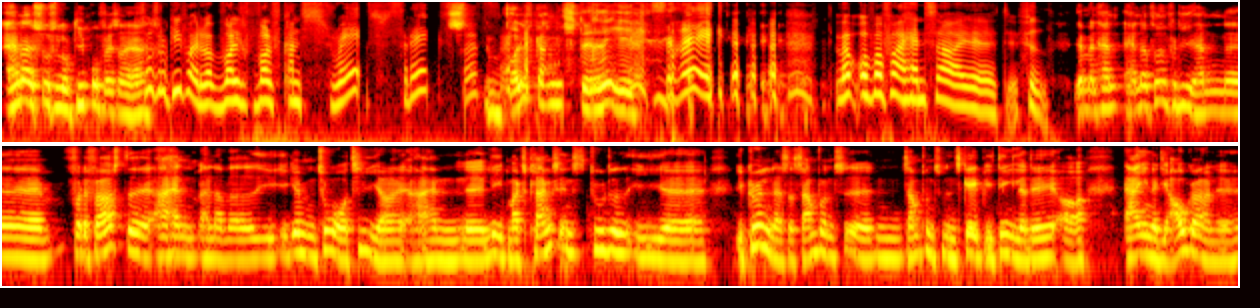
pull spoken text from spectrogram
Han er sociologiprofessor, ja. Sociologiprofessor, Wolf, Wolfgang Streeck. Wolfgang. Streeck. Hvor, hvorfor er han så øh, fed? Jamen, han, han er fed, fordi han øh, for det første har han, han har været i, igennem to årtier, har han øh, ledt Max Planck Instituttet i, øh, i Køln, altså samfunds, øh, den samfundsvidenskabelige del af det, og er en af de afgørende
